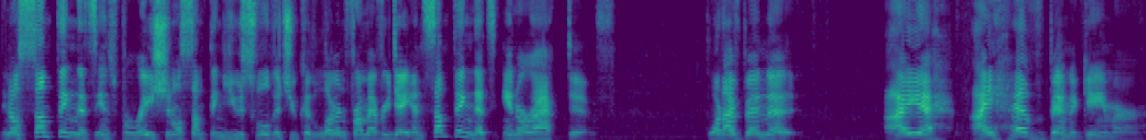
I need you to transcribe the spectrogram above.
you know, something that's inspirational, something useful that you could learn from every day, and something that's interactive. What I've been, uh, I, I have been a gamer,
